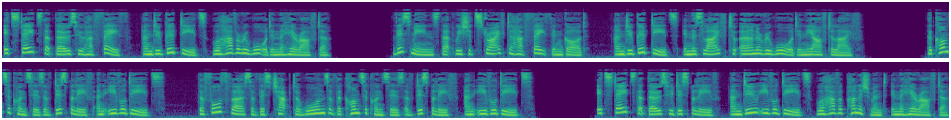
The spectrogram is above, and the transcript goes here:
It states that those who have faith and do good deeds will have a reward in the hereafter. This means that we should strive to have faith in God and do good deeds in this life to earn a reward in the afterlife. The consequences of disbelief and evil deeds. The fourth verse of this chapter warns of the consequences of disbelief and evil deeds. It states that those who disbelieve and do evil deeds will have a punishment in the hereafter.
